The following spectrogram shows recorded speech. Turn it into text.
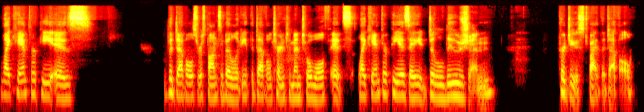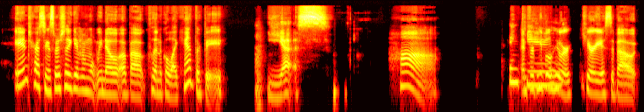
lycanthropy is the devil's responsibility. The devil turned him into a wolf. It's lycanthropy is a delusion produced by the devil. Interesting, especially given what we know about clinical lycanthropy. Yes. Huh. Thank you And for people who are curious about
